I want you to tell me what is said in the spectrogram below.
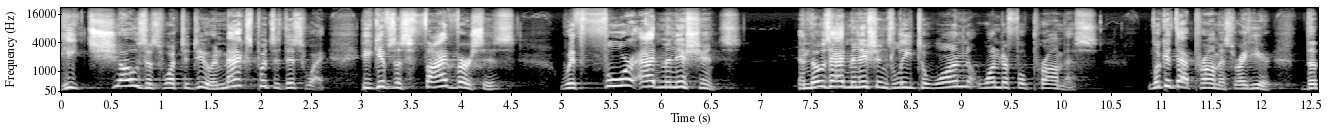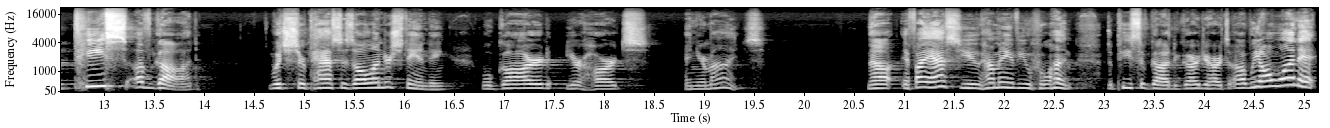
he shows us what to do. And Max puts it this way He gives us five verses with four admonitions, and those admonitions lead to one wonderful promise. Look at that promise right here. The peace of God, which surpasses all understanding, will guard your hearts and your minds. Now, if I ask you, how many of you want the peace of God to guard your hearts? Uh, we all want it.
